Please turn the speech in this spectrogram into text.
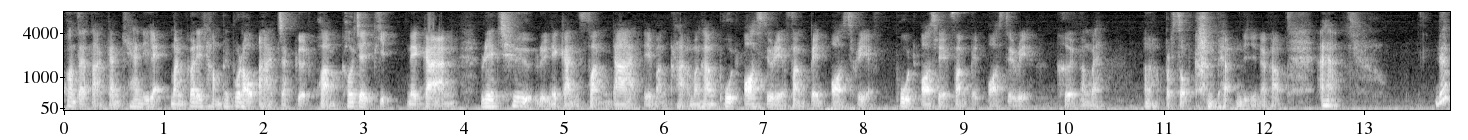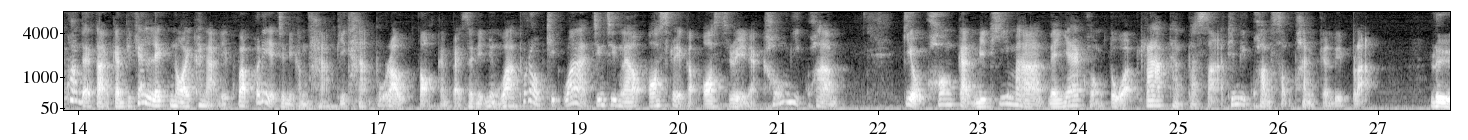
ความแตกต่างกันแค่นี้แหละ มันก็เลยทำให้พวกเราอาจจะเกิดความเข้าใจผิดในการเรียกชื่อหรือในการฟังได้ในบางครั้งบางครั้งพูดออสเตรเลียฟังเป็นออสเตรียพูดออสเตรเลียฟังเป็นออสเตรเลียเคยบ้างไหมประสบการณ์แบบนี้นะครับอะด้วยความแตกต่างกันเพียงแค่เล็กน้อยขนาดนี้ครับก็เลยอยากจะมีคำถามที่ถามพวกเราต่อกันไปสักนิดหนึ่งว่าพวกเราคิดว่าจริง ๆ แล้วออสเตรเลียกับออสเตรเลียเนี่ยเขามีความเกี่ยวข้องกันมีที่มาในแง่ของตัวรากทางภาษาที่มีความสัมพันธ์กันหรือเปล่า หรือ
